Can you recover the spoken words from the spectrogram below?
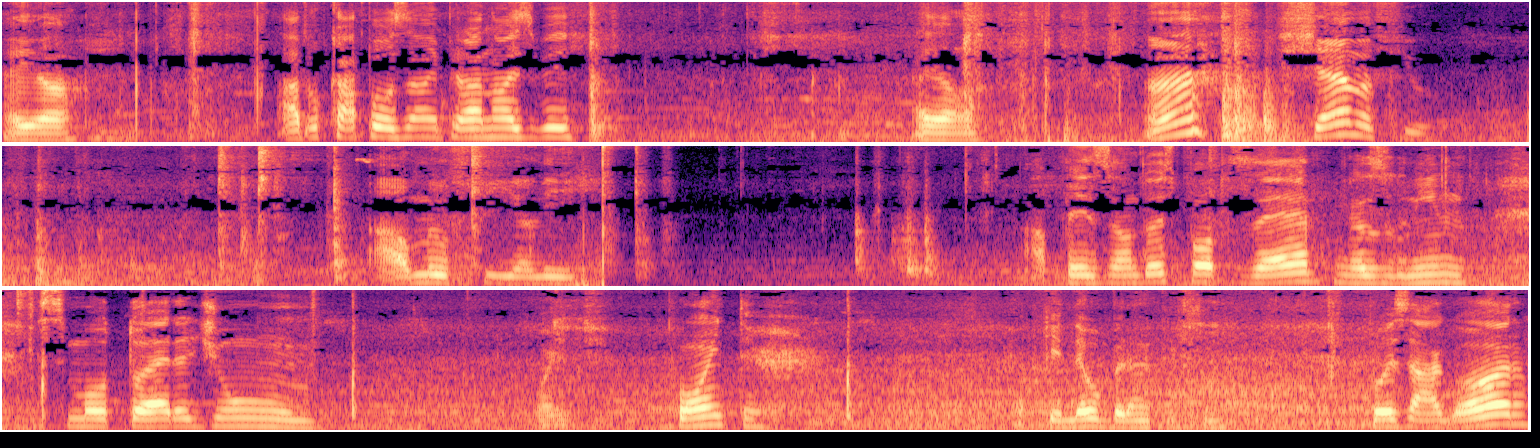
Aí, ó. Abre o capozão aí pra nós ver. Aí, ó. Hã? Chama, fio. Ó o meu filho ali. Apesão 2.0, gasolina. Esse motor era de um Point. Pointer. É porque deu branco aqui. Pois agora,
